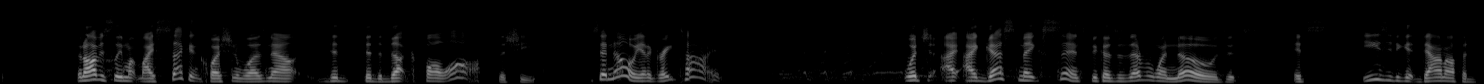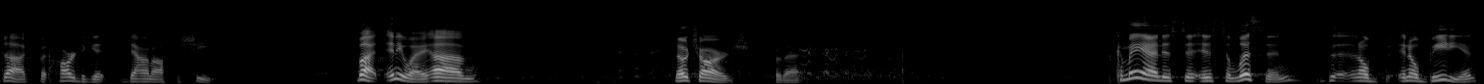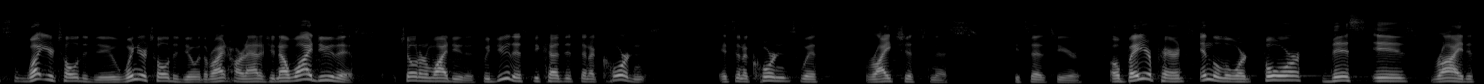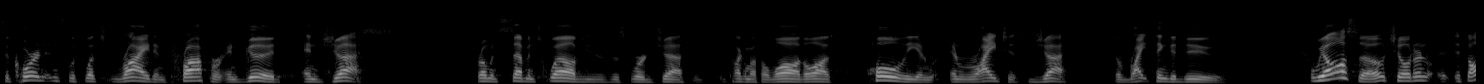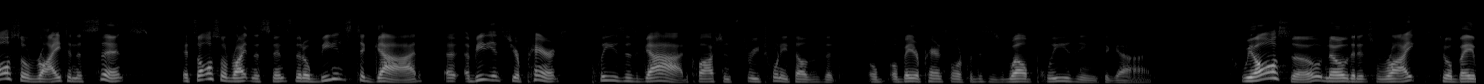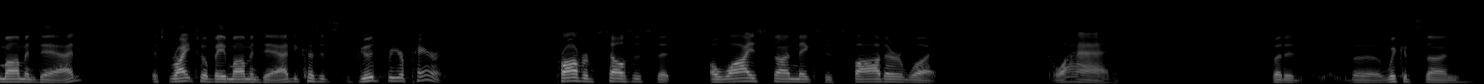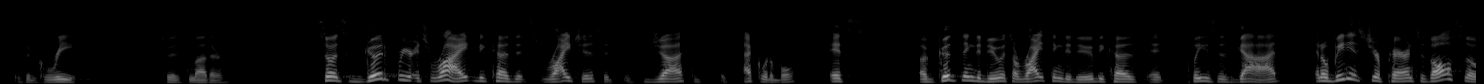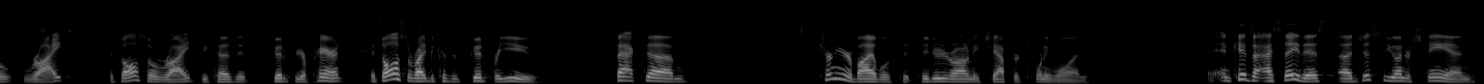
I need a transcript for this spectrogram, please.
Then, obviously, my, my, second question was now, did, did the duck fall off the sheep? He said, no, he had a great time. Which I, I guess makes sense because, as everyone knows, it's, it's easy to get down off a duck, but hard to get down off a sheep. But anyway, um, no charge for that. the command is to, is to listen in, in obedience, what you're told to do, when you're told to do it with the right heart attitude. Now, why do this? Children, why do this? We do this because it's in accordance. It's in accordance with righteousness, he says here. Obey your parents in the Lord, for this is right. It's accordance with what's right and proper and good and just. Romans 7:12 uses this word just. It's talking about the law. The law is holy and, and righteous, just, the right thing to do. We also, children, it's also right in the sense, it's also right in the sense that obedience to God, uh, obedience to your parents pleases God. Colossians 3:20 tells us that obey your parents, Lord, for this is well pleasing to God. We also know that it's right to obey mom and dad. It's right to obey mom and dad because it's good for your parents. Proverbs tells us that a wise son makes his father what? Glad. But the wicked son is a grief to his mother. So it's good for your, it's right because it's righteous, it's, it's just, it's, it's equitable. It's a good thing to do, it's a right thing to do because it pleases God. And obedience to your parents is also right. It's also right because it's good for your parents. It's also right because it's good for you. In fact, um, turn in your Bibles to, to, Deuteronomy chapter 21. And kids, I, I say this uh, just so you understand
